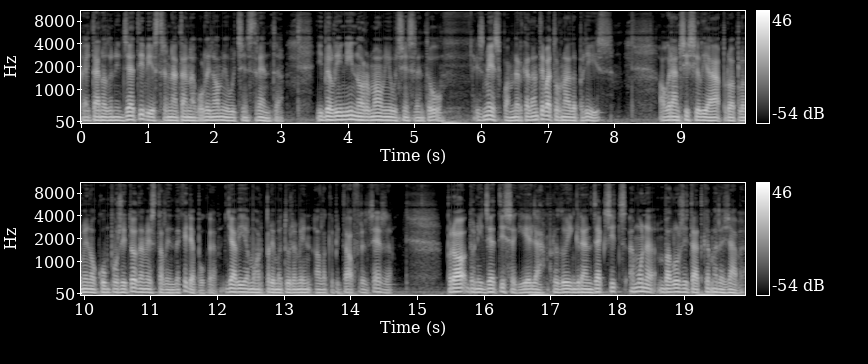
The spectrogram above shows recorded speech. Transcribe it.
Gaetano Donizetti havia estrenat Anna Bolena el 1830 i Bellini Norma el 1831. És més, quan Mercadante va tornar de París, el gran sicilià, probablement el compositor de més talent d'aquella època, ja havia mort prematurament a la capital francesa però Donizetti seguia allà, produint grans èxits amb una velocitat que marejava.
